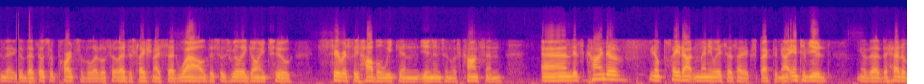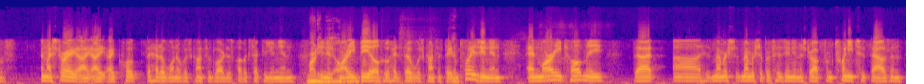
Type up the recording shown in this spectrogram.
that, that those are parts of the legislation, I said, "Wow, this is really going to seriously hobble weaken unions in Wisconsin." And it's kind of you know played out in many ways as I expected. Now, I interviewed you know, the, the head of, in my story, I, I, I quote the head of one of Wisconsin's largest public sector union, Marty unions, Beil. Marty Beil, who heads the Wisconsin State Employees Union. And Marty told me that uh, his membership, membership of his union has dropped from 22,000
